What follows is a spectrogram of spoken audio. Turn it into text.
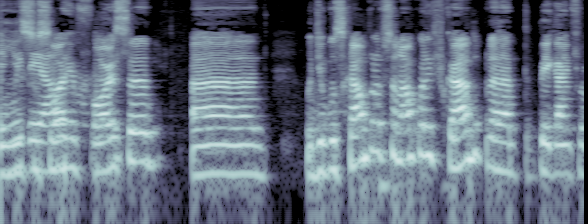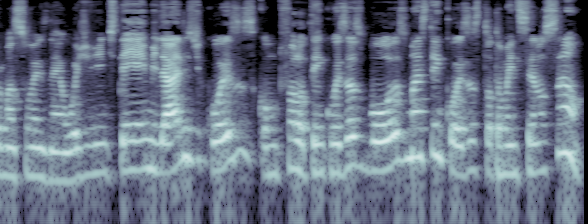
então, isso só é reforça a o de buscar um profissional qualificado para pegar informações, né? Hoje a gente tem aí milhares de coisas, como tu falou, tem coisas boas, mas tem coisas totalmente sem noção.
